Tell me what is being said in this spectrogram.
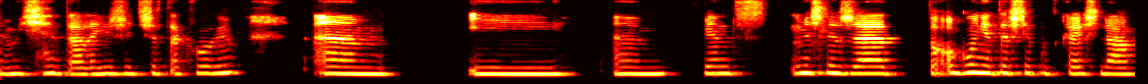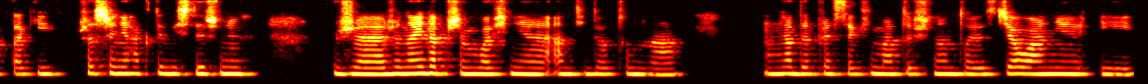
mi się dalej żyć, że tak powiem. I więc myślę, że to ogólnie też się podkreśla w takich przestrzeniach aktywistycznych, że, że najlepszym właśnie antidotum na na depresję klimatyczną to jest działanie i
